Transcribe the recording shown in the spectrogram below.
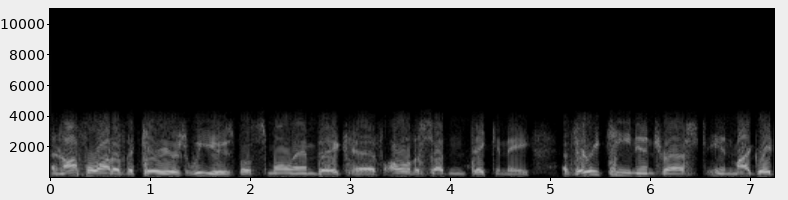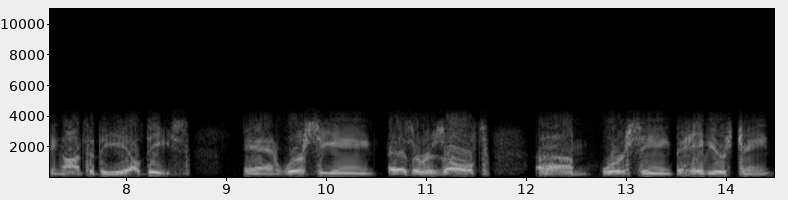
An awful lot of the carriers we use, both small and big, have all of a sudden taken a, a very keen interest in migrating onto the ELDs and we're seeing as a result um, we're seeing behaviors change.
